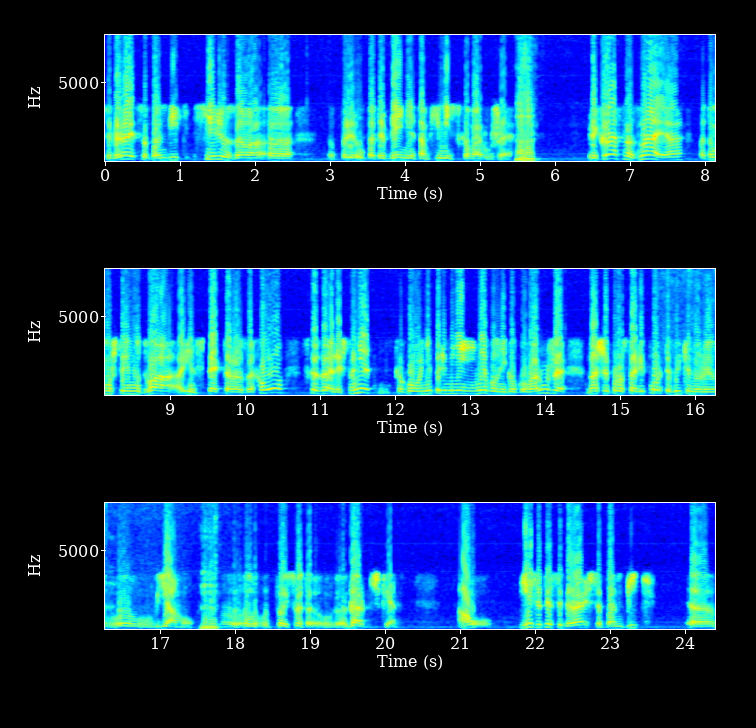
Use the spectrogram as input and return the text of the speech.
Собирается бомбить Сирию за э, при употребление там химического оружия. Мгм. Прекрасно зная, потому что ему два инспектора ЗХО сказали, что нет, какого ни применения не было никакого оружия, наши просто репорты выкинули в, в яму. Э, то есть в это can. А если ты собираешься бомбить, э,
